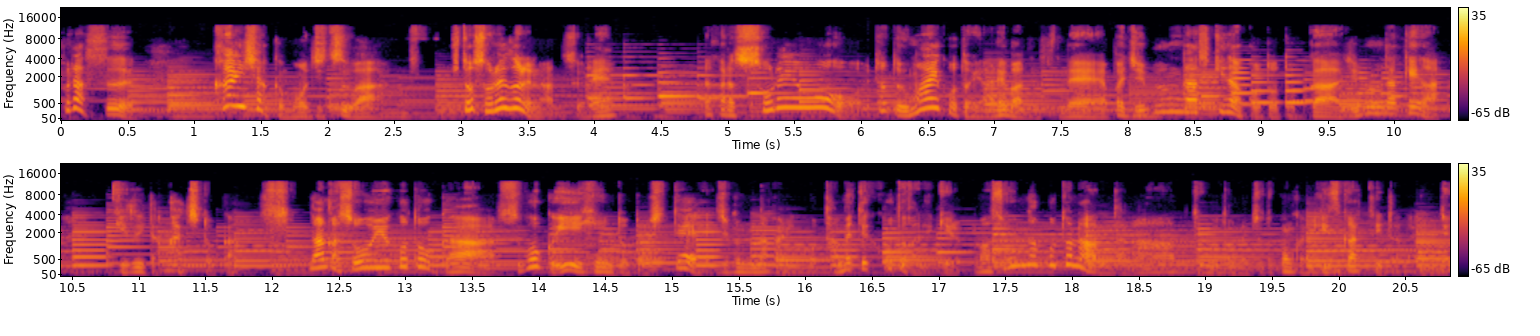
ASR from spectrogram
プラス、解釈も実は人それぞれなんですよね。だからそれをちょっとうまいことやればですね、やっぱり自分が好きなこととか、自分だけが気づいた価値とか、なんかそういうことがすごくいいヒントとして自分の中にこう貯めていくことができる。まあそんなことなんだなっていうことをね、ちょっと今回気づかせていただいて、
